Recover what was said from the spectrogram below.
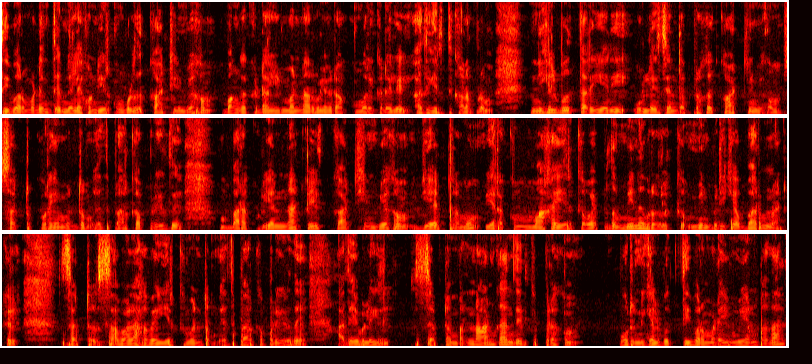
தீவிரமடைந்து நிலை கொண்டிருக்கும் பொழுது காற்றின் வேகம் வங்கக்கடல் மன்னார் வளைகுடா குமரிக்கடலில் அதிகரித்து காணப்படும். நிகழ்வு தரையேறி உள்ளே சென்ற பிறகு காற்றின் வேகம் சற்று குறையும் என்றும் எதிர்பார்க்கப்படுகிறது. வரக்கூடிய நாட்களில் காற்றின் வேகம் ஏற்றமும் இறக்கமுமாக இருக்க வாய்ப்பது மீனவர்களுக்கு மீன்பிடிக்க வரும் நாட்கள் சற்று சவாலாகவே இருக்கும் என்றும் எதிர்பார்க்கப்படுகிறது. அதே வேளையில் செப்டம்பர் நான்காம் தேதிக்கு பிறகும் ஒரு நிகழ்வு தீவிரமடையும் என்பதால்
